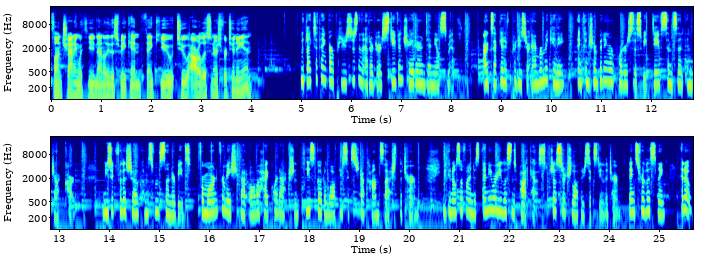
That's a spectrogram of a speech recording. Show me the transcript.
fun chatting with you, Natalie, this week, and thank you to our listeners for tuning in. We'd like to thank our producers and editors, Stephen Chater and Danielle Smith, our executive producer, Amber McKinney, and contributing reporters this week, Dave Simpson and Jack Karp. Music for the show comes from Beats. For more information about all the High Court action, please go to law360.com slash the term. You can also find us anywhere you listen to podcasts. Just search Law 360 in the term. Thanks for listening. And oh,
